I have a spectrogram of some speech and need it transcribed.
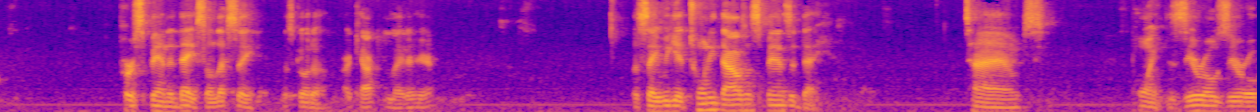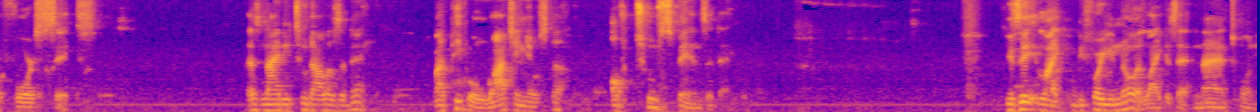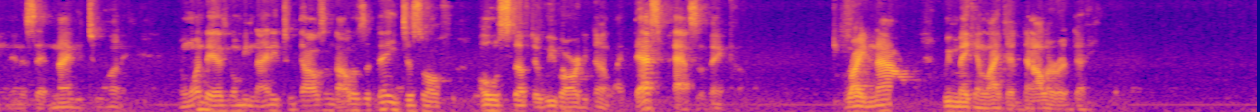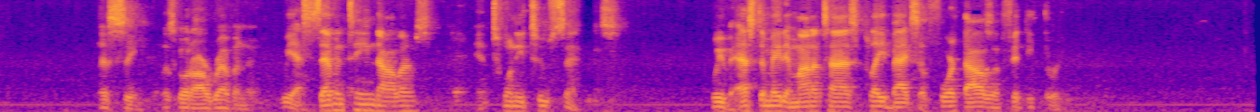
per spin a day. So let's say, let's go to our calculator here. Let's say we get 20,000 spins a day times 0.0046. That's $92 a day by people watching your stuff off two spins a day. You see, like before you know it, like it's at 920 and it's at 9200. And one day it's gonna be $92,000 a day just off old stuff that we've already done. Like that's passive income. Right now, we're making like a dollar a day. Let's see. Let's go to our revenue. We had $17.22. We've estimated monetized playbacks of 4,053.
